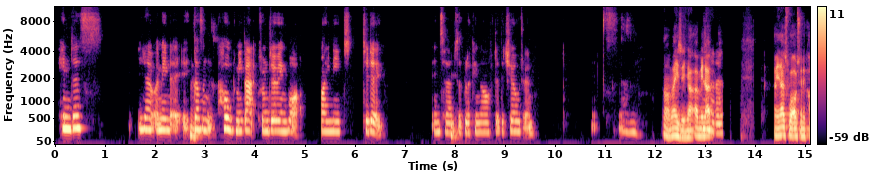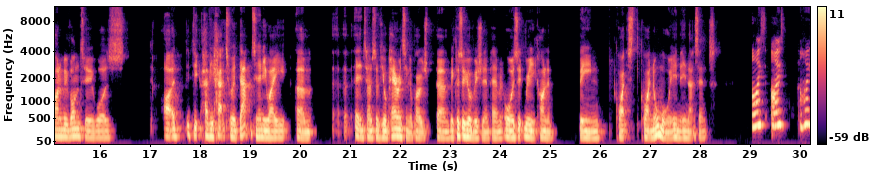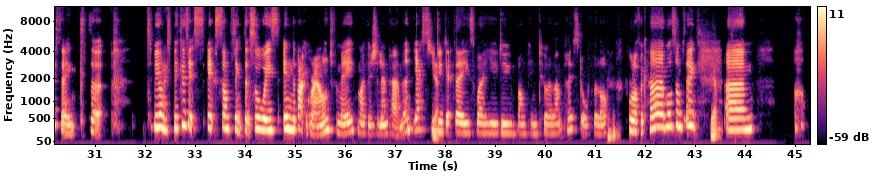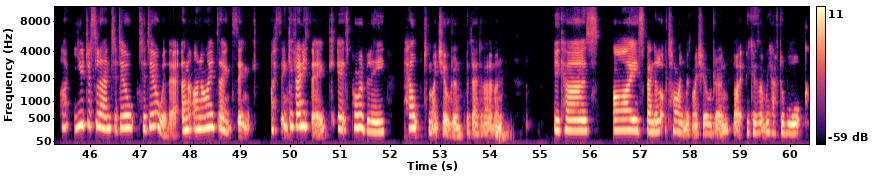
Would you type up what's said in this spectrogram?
hinders you know i mean it hmm. doesn't hold me back from doing what i need to do in terms of looking after the children. It's um, oh amazing. I, I mean I, I mean that's what i was going to kind of move on to was uh, have you had to adapt in any way um, in terms of your parenting approach um, because of your visual impairment or is it really kind of been quite quite normal in in that sense? I i I think that to be honest, because it's it's something that's always in the background for me, my visual impairment. Yes, you yeah. do get days where you do bump into a lamppost or fall off mm-hmm. fall off a curb or something. Yeah. Um, you just learn to deal to deal with it, and and I don't think I think if anything, it's probably helped my children with their development mm. because I spend a lot of time with my children, like because we have to walk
